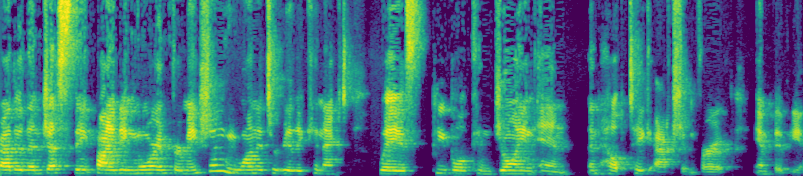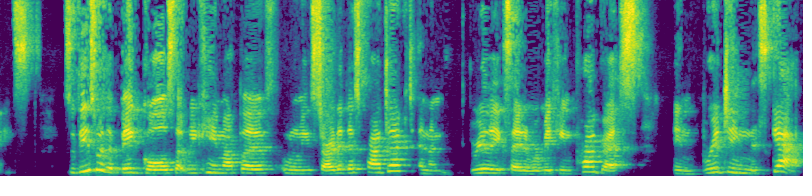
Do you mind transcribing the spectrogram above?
rather than just think, finding more information. We wanted to really connect ways people can join in and help take action for amphibians. So these were the big goals that we came up with when we started this project, and I'm really excited we're making progress in bridging this gap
